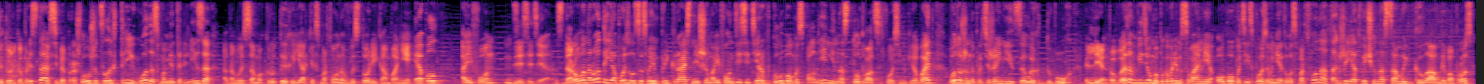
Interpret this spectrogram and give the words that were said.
Ты только представь себе, прошло уже целых три года с момента релиза одного из самых крутых и ярких смартфонов в истории компании Apple, iPhone 10R. Здорово, народ, и я пользовался своим прекраснейшим iPhone 10R в голубом исполнении на 128 гигабайт вот уже на протяжении целых двух лет. В этом видео мы поговорим с вами об опыте использования этого смартфона, а также я отвечу на самый главный вопрос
